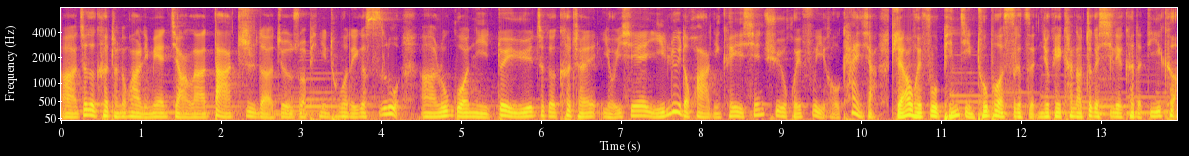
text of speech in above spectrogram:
啊！这个课程的话，里面讲了大致的，就是说瓶颈突破的一个思路啊！如果你对于这个课程有一些疑虑的的话，你可以先去回复以后。看一下，只要回复“瓶颈突破”四个字，你就可以看到这个系列课的第一课，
